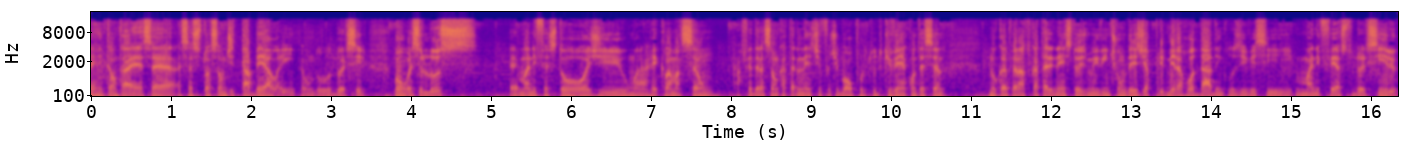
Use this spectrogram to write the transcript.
É, então tá, essa é essa situação de tabela aí, então, do, do Ercílio. Bom, o Ercílio Luz eh, manifestou hoje uma reclamação à Federação Catarinense de Futebol por tudo que vem acontecendo no Campeonato Catarinense 2021, desde a primeira rodada, inclusive, esse manifesto do Ercílio.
